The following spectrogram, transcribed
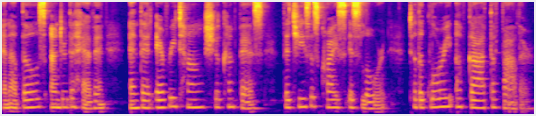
and of those under the heaven, and that every tongue should confess that Jesus Christ is Lord, to the glory of God the Father.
